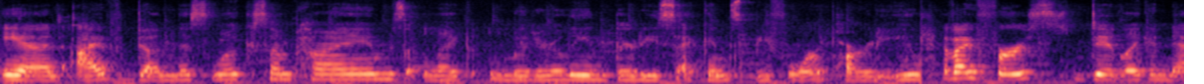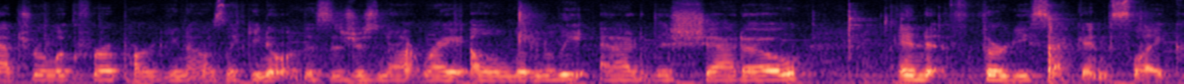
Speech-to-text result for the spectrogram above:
and I've done this look sometimes like literally in 30 seconds before a party. If I first did like a natural look for a party and I was like you know what this is just not right I'll literally add this shadow in 30 seconds like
